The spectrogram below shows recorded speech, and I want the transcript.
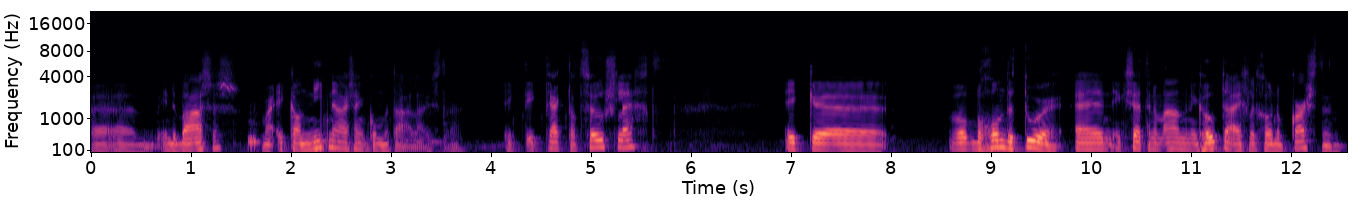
Uh, in de basis. Maar ik kan niet naar zijn commentaar luisteren. Ik, ik trek dat zo slecht. Ik uh, begon de tour en ik zette hem aan en ik hoopte eigenlijk gewoon op Karsten.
